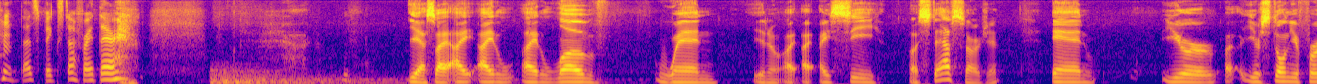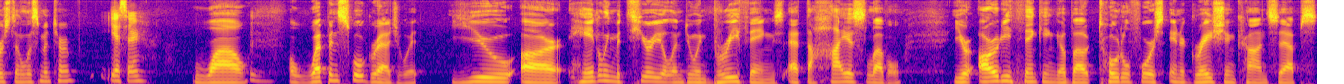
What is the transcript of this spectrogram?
that's big stuff right there. yes, I, I, I, I, love when, you know, I, I see a staff sergeant and you're uh, you're still in your first enlistment term? Yes, sir. Wow. Mm. A weapons school graduate. You are handling material and doing briefings at the highest level you're already thinking about total force integration concepts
